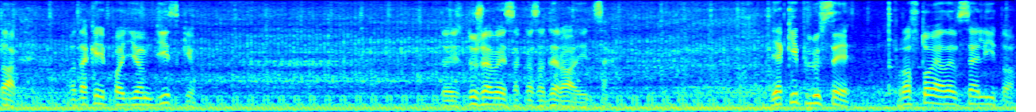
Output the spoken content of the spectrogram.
Так, отакий підйом дисків. Тобто дуже високо задираються. Які плюси? Простояли все літо,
